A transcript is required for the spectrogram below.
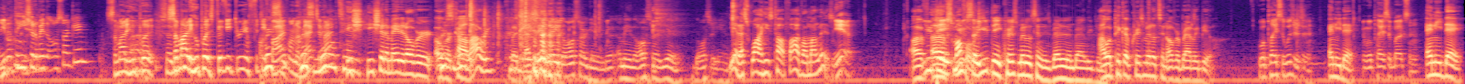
You don't think he should have made the All Star game? Somebody who uh, put So somebody who puts 53 and 55 on a back to back. Middleton. He sh- he should have made it over over Chris Kyle Lowry, Chris but that's Middleton it. made the All Star game. But, I mean, the All Star. Yeah, the All Star game. Yeah, that's why he's top five on my list Yeah. of, You of think small you, so? You think Khris Middleton is better than Bradley Bill? I would pick up Khris Middleton over Bradley Beal What place the Wizards in? any day, And what place the Bucks in? any day.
